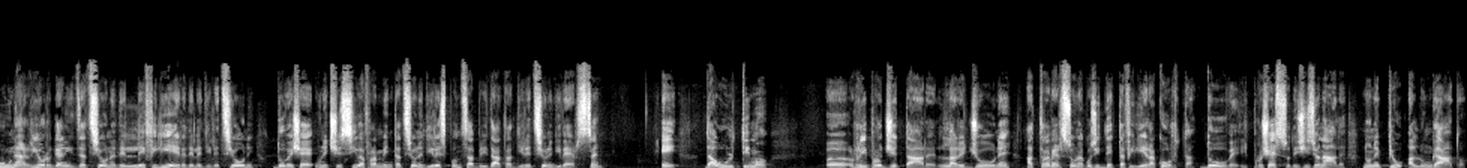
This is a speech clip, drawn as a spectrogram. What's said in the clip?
una riorganizzazione delle filiere delle direzioni dove c'è un'eccessiva frammentazione di responsabilità tra direzioni diverse e da ultimo eh, riprogettare la regione attraverso una cosiddetta filiera corta dove il processo decisionale non è più allungato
